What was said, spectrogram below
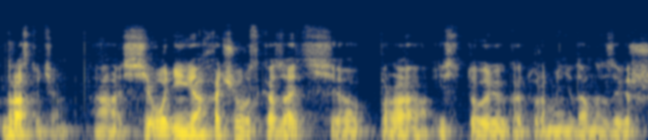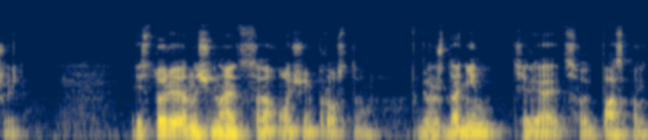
Здравствуйте. А, сегодня я хочу рассказать э, про историю, которую мы недавно завершили. История начинается очень просто. Гражданин теряет свой паспорт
